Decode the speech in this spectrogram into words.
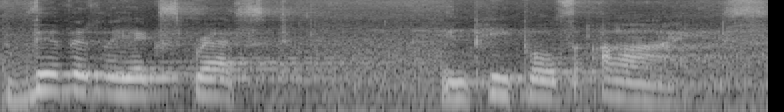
vividly expressed in people's eyes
